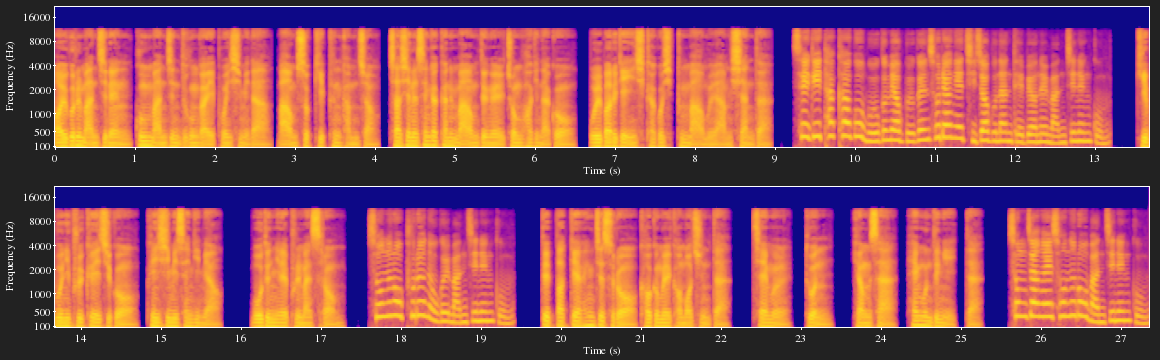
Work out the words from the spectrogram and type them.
얼굴을 만지는 꿈 만진 누군가의 본심이나 마음속 깊은 감정, 자신을 생각하는 마음 등을 좀 확인하고 올바르게 인식하고 싶은 마음을 암시한다. 색이 탁하고 묽으며 붉은 소량의 지저분한 대변을 만지는 꿈. 기분이 불쾌해지고 근심이 생기며 모든 일에 불만스러움, 손으로 푸른 옥을 만지는 꿈. 뜻밖의 횡재수로 거금을 거머쥔다. 재물, 돈, 경사, 행운 등이 있다. 송장을 손으로 만지는 꿈.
